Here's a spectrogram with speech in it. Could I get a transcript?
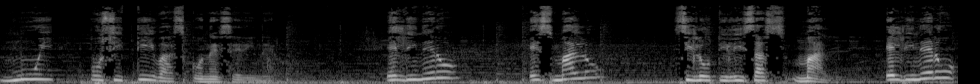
muy positivas con ese dinero. El dinero es malo si lo utilizas mal. El dinero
